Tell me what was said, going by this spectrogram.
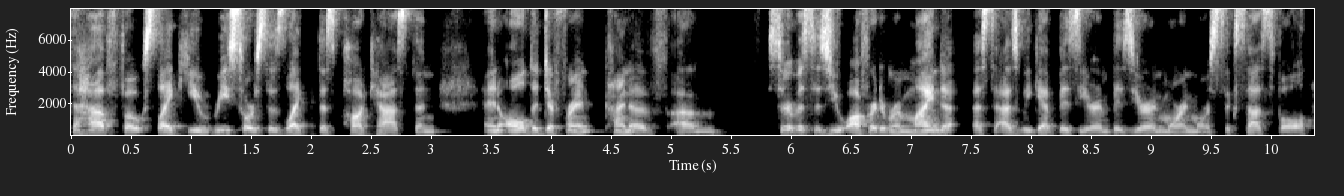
to have folks like you, resources like this podcast, and and all the different kind of um, services you offer to remind us as we get busier and busier and more and more successful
